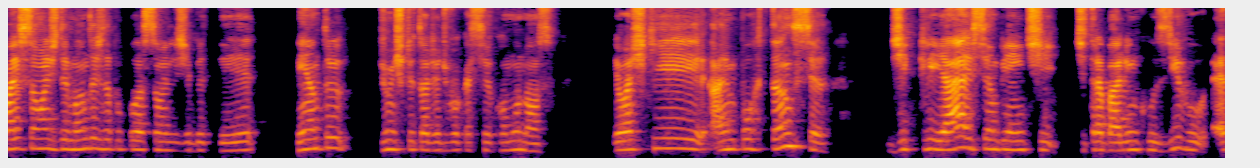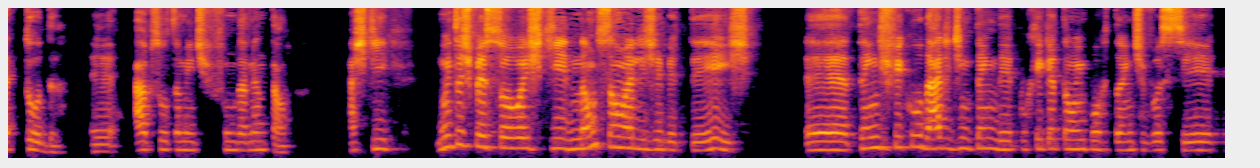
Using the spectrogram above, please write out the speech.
quais são as demandas da população LGBT dentro de um escritório de advocacia como o nosso. Eu acho que a importância de criar esse ambiente de trabalho inclusivo é toda, é absolutamente fundamental. Acho que muitas pessoas que não são LGBTs é, têm dificuldade de entender por que, que é tão importante você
